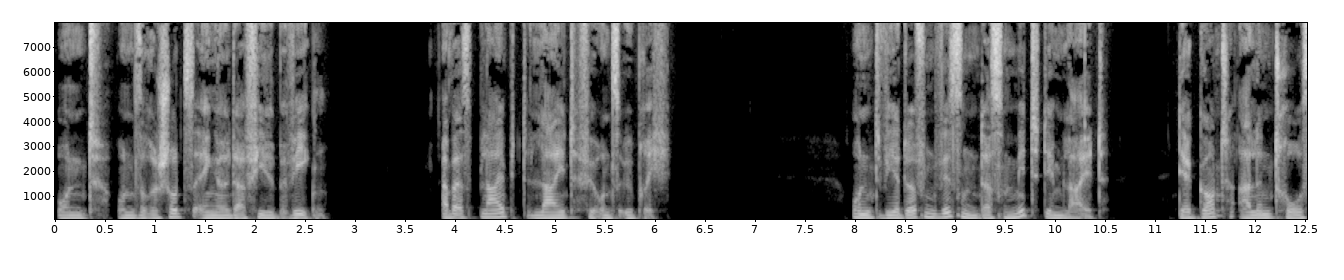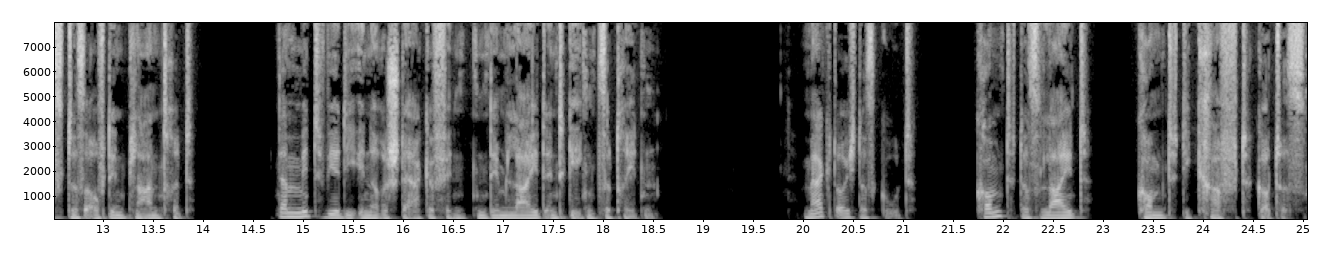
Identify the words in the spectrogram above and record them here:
und unsere Schutzengel da viel bewegen. Aber es bleibt Leid für uns übrig. Und wir dürfen wissen, dass mit dem Leid der Gott allen Trostes auf den Plan tritt, damit wir die innere Stärke finden, dem Leid entgegenzutreten. Merkt euch das gut. Kommt das Leid, kommt die Kraft Gottes.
